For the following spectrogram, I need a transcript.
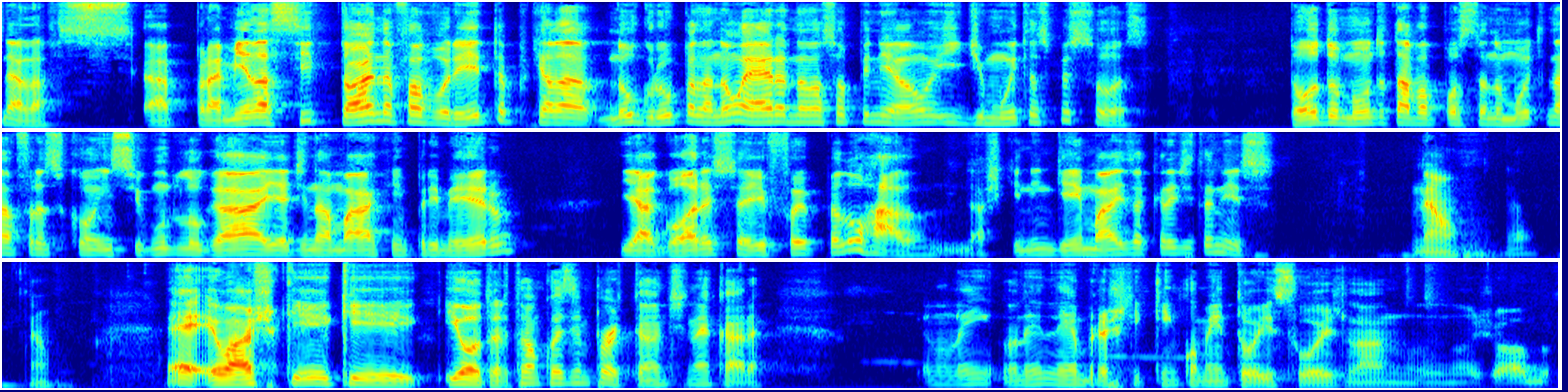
Não, ela, para mim, ela se torna favorita porque ela no grupo ela não era, na nossa opinião, e de muitas pessoas. Todo mundo estava apostando muito na França em segundo lugar e a Dinamarca em primeiro. E agora isso aí foi pelo ralo. Acho que ninguém mais acredita nisso. Não. Não. É, eu acho que, que. E outra, tem uma coisa importante, né, cara? Eu, nem, eu nem lembro, acho que quem comentou isso hoje lá no, no jogo.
